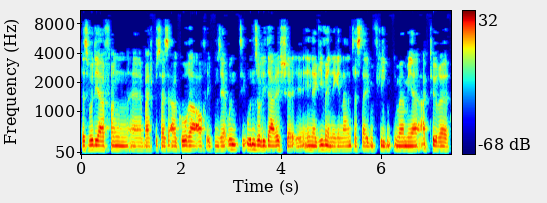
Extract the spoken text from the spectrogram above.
Das wurde ja von äh, beispielsweise Agora auch eben sehr un die unsolidarische Energiewende genannt, dass da eben viel immer mehr Akteure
